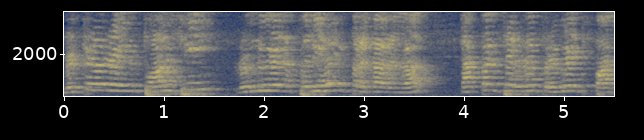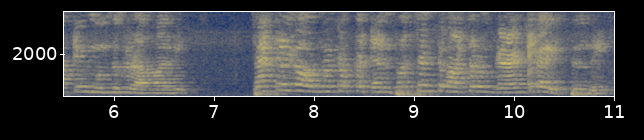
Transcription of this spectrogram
మెట్రో రైలు పాలసీ రెండు వేల పదిహేడు ప్రకారంగా తప్పనిసరిగా ప్రైవేట్ పార్టీ ముందుకు రావాలి. సెంట్రల్ గవర్నమెంట్ ఒక టెన్ పర్సెంట్ మాత్రం గ్రాంట్గా ఇస్తుంది.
